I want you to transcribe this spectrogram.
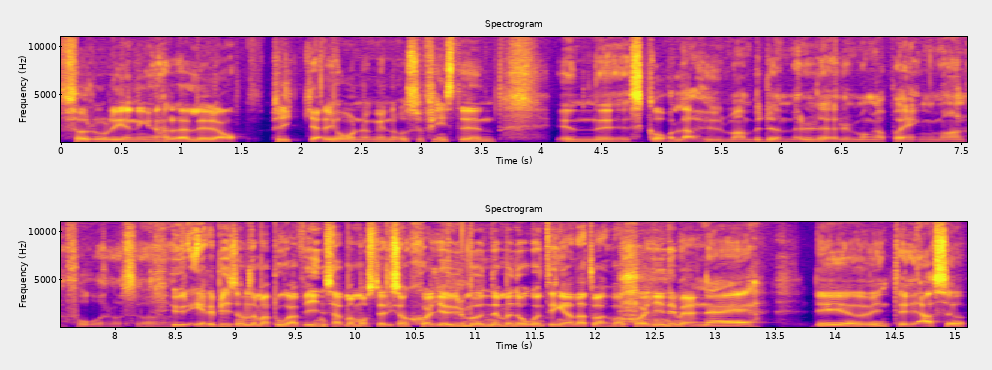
föroreningar eller ja, prickar i honungen. Och så finns det en, en eh, skala hur man bedömer det där, hur många poäng man får. Och så. Hur Är det precis som när man provar vin, så att man måste liksom skölja ur munnen med någonting annat? Vad, vad sköljer ni med? Nej, det gör vi inte. Alltså,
